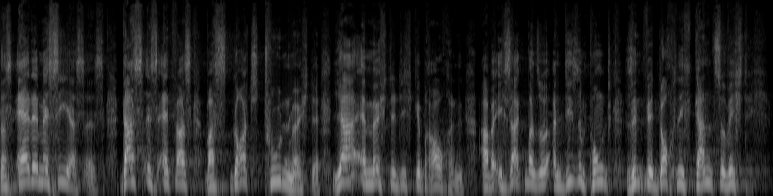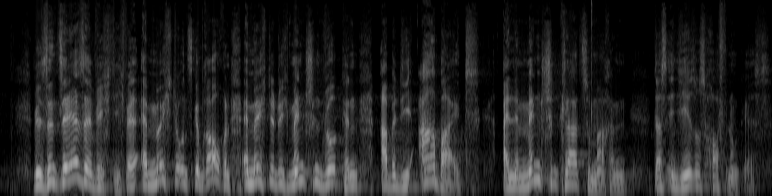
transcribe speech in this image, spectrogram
dass er der Messias ist. Das ist etwas, was Gott tun möchte. Ja, er möchte dich gebrauchen. Aber ich sage mal so, an diesem Punkt sind wir doch nicht ganz so wichtig. Wir sind sehr, sehr wichtig. Er möchte uns gebrauchen. Er möchte durch Menschen wirken. Aber die Arbeit, einem Menschen klarzumachen, dass in Jesus Hoffnung ist,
